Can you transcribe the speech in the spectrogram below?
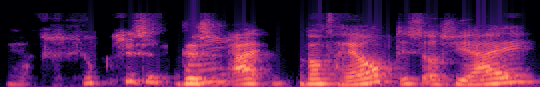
Ja. Zoek je die dus, pijn? dus wat helpt is als jij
